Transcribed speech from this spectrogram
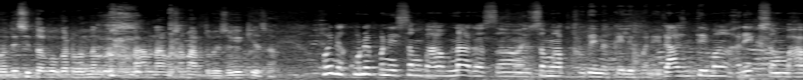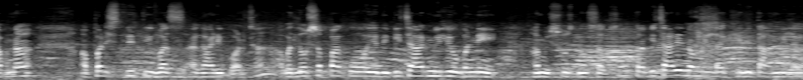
मधेसी दलको गठबन्धनको सम्भावना अब समाप्त भइसक्यो। के छ? होइन कुनै पनि सम्भावना र समाप्त हुँदैन कहिले पनि। राजनीतिमा हरेक सम्भावना परिस्थितिवश अगाडि बढ्छ। अब लोकसभाको यदि विचार मिल्यो भने हामी सोच्न सक्छौँ तर विचारै नमिल्दाखेरि त हामीलाई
